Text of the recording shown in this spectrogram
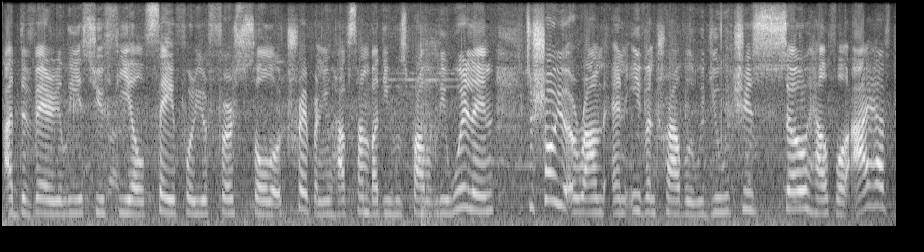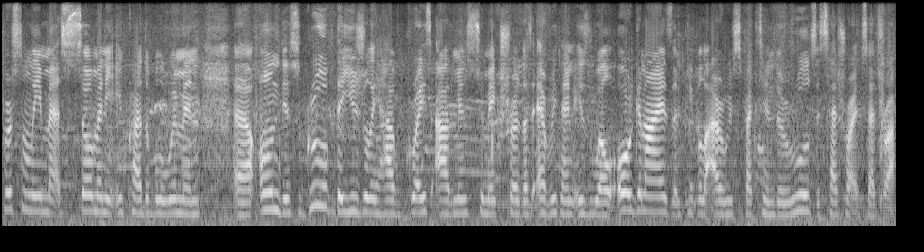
at the very least you feel safe for your first solo trip and you have somebody who's probably willing to show you around and even travel with you which is so helpful. I have personally met so many incredible women uh, on this group. They usually have great admins to make sure that everything is well organized and people are respecting the rules, etc. etc.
